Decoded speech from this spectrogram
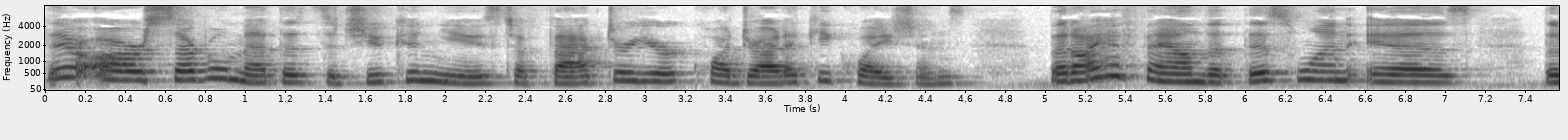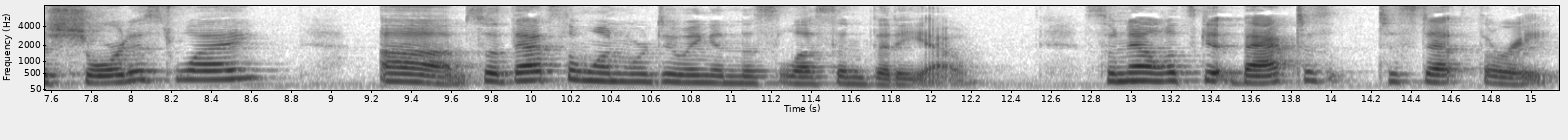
There are several methods that you can use to factor your quadratic equations, but I have found that this one is the shortest way. Um, so that's the one we're doing in this lesson video. So now let's get back to, to step three.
